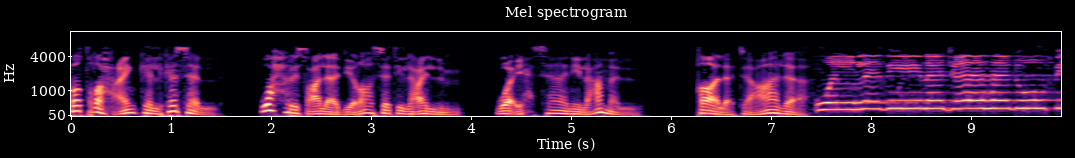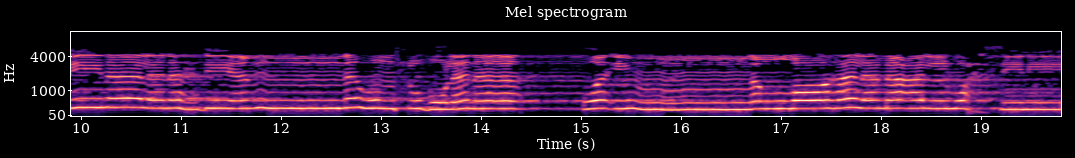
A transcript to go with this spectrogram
فاطرح عنك الكسل واحرص على دراسة العلم وإحسان العمل. قال تعالى والذين جاهدوا فينا لنهدينهم سبلنا وإن الله لمع المحسنين.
